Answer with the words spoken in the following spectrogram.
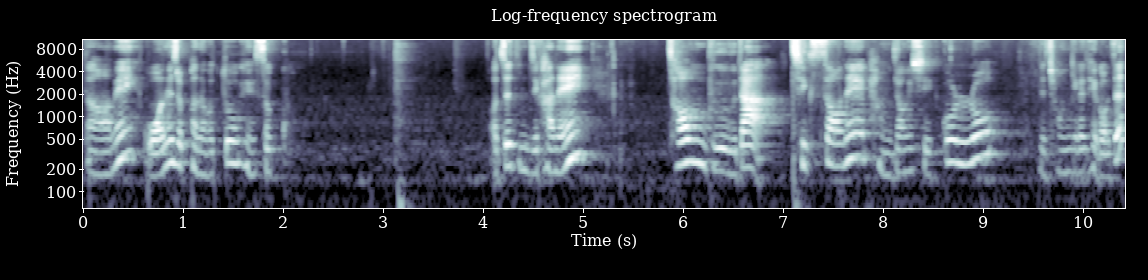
다음에 원에 접하는 것도 했었고. 어쨌든지 간에 전부 다 직선의 방정식 꼴로 이제 정리가 되거든.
